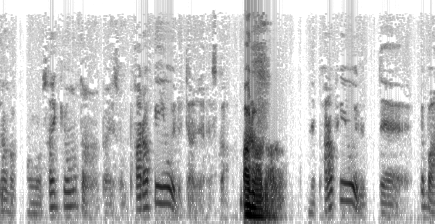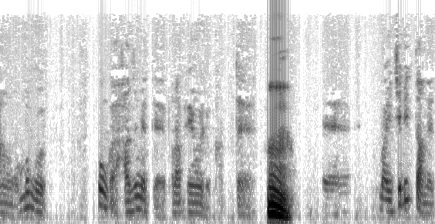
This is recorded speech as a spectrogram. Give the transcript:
なんか、あの最近思ったのは、やっぱりそのパラフィンオイルってあるじゃないですか。あるあるある。でパラフィンオイルって、やっぱあの、僕、今回初めてパラフィンオイル買って、うん。まあ1リッターね、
